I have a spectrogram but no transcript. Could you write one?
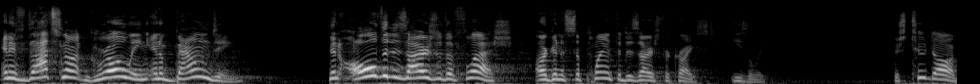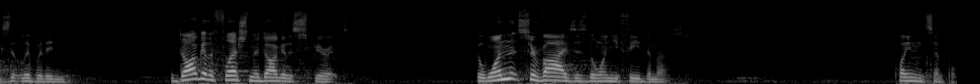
And if that's not growing and abounding, then all the desires of the flesh are going to supplant the desires for Christ easily. There's two dogs that live within you the dog of the flesh and the dog of the spirit. The one that survives is the one you feed the most. Plain and simple.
